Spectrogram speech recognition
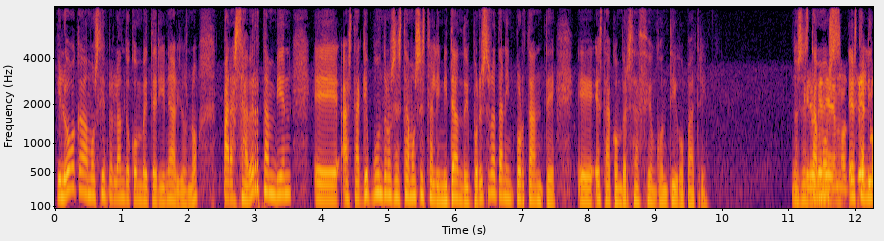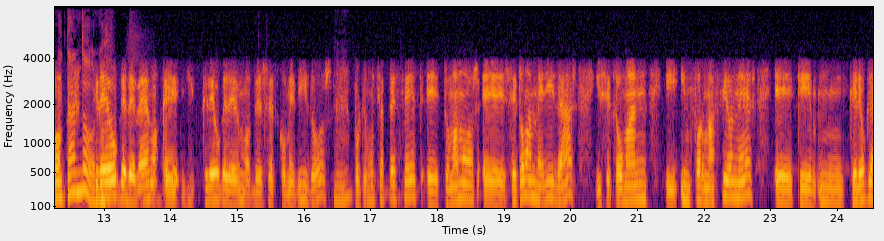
y luego acabamos siempre hablando con veterinarios, ¿no? Para saber también eh, hasta qué punto nos estamos extralimitando y por eso era tan importante eh, esta conversación contigo, Patri. ¿Nos estamos está limitando? creo que debemos, eh, creo que debemos de ser comedidos, mm. porque muchas veces eh, tomamos, eh, se toman medidas y se toman informaciones que mm, creo que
